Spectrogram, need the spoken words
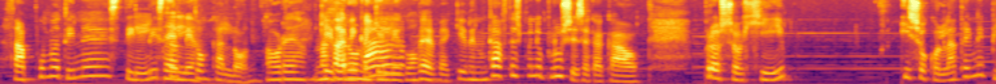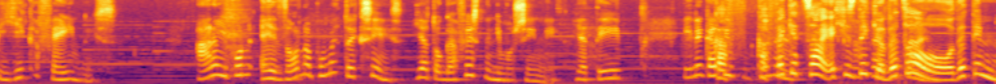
θα πούμε ότι είναι στη λίστα των καλών. Ωραία, να και χαρούμε και λίγο. Βέβαια, και ιδανικά αυτές που είναι πλούσιες σε κακάο. Προσοχή, η σοκολάτα είναι πηγή καφεΐνης. Άρα λοιπόν εδώ να πούμε το εξής για τον καφέ στην εγκυμοσύνη. Γιατί είναι κάτι. καφέ και τσάι, έχεις δίκιο. Δεν, το, δεν την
